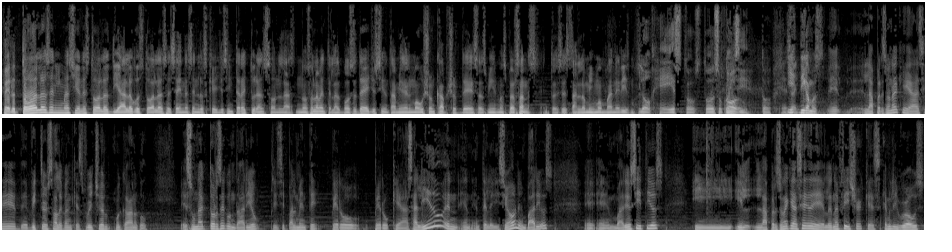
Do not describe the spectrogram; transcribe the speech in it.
Pero todas las animaciones, todos los diálogos, todas las escenas en las que ellos interactúan son las no solamente las voces de ellos, sino también el motion capture de esas mismas personas. Entonces están los mismos manerismos. Los gestos, todo eso Todo, coincide. todo. Y Exacto. digamos, eh, la persona que hace de Victor Sullivan, que es Richard McGonagall, es un actor secundario principalmente, pero, pero que ha salido en, en- en televisión, en varios, eh, en varios sitios. Y, y la persona que hace de Elena Fisher, que es Emily Rose,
